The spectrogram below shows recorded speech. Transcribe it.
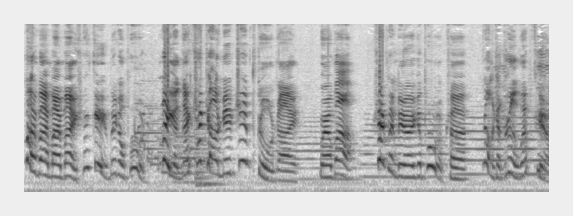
ไม่ไม่ไม่ไม่แช็กกี้ไม่ต้องพูด ไม่อย่างนั้นฉันจะเอานิ้วจิ้มตูดนายแปลว่าฉันไม่มีอะไรจะพูดกับเธอ นอกจากเรื่องเว็บเขียว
